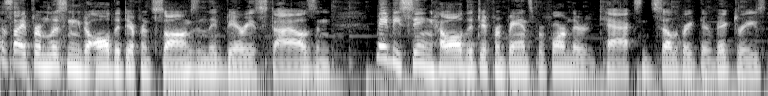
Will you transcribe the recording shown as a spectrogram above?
Aside from listening to all the different songs and the various styles and maybe seeing how all the different bands perform their attacks and celebrate their victories,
